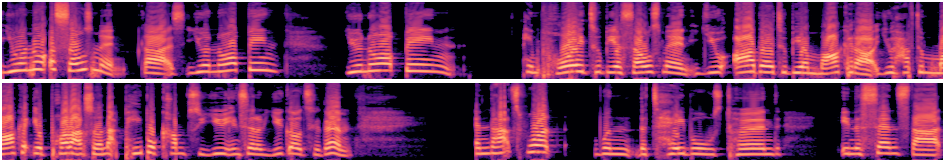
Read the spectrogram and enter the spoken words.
you're not a salesman, guys. You're not being you're not being employed to be a salesman. You are there to be a marketer. You have to market your product so that people come to you instead of you go to them. And that's what when the tables turned in the sense that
